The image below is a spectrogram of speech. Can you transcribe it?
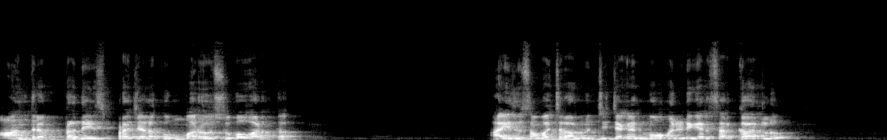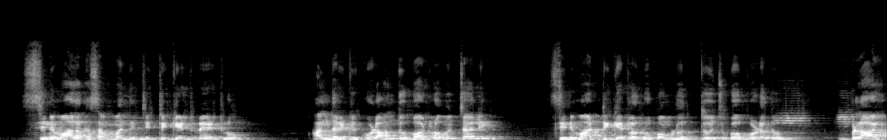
ఆంధ్రప్రదేశ్ ప్రజలకు మరో శుభవార్త. ఐదు సంవత్సరాల నుంచి జగన్మోహన్ రెడ్డి గారి సర్కార్లు సినిమాలకు సంబంధించి టికెట్ రేట్లు అందరికీ కూడా అందుబాటులో ఉంచాలి. సినిమా టికెట్ల రూపంలో దోచుకోకూడదు. బ్లాక్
